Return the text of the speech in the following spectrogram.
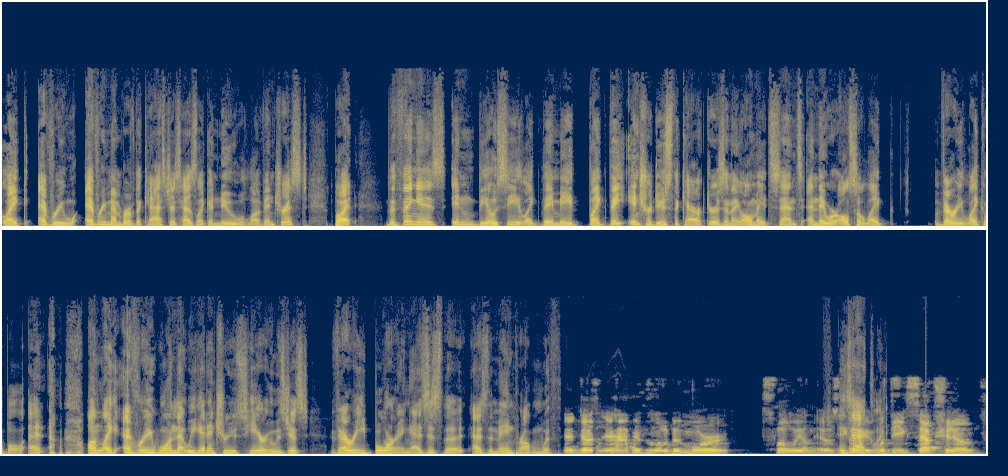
like every every member of the cast just has like a new love interest but the thing is in the OC like they made like they introduced the characters and they all made sense and they were also like very likable at unlike everyone that we get introduced here who is just very boring as is the as the main problem with it does it happens a little bit more slowly on the OC exactly. with the exception of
